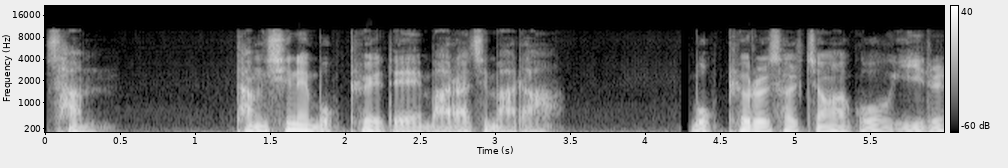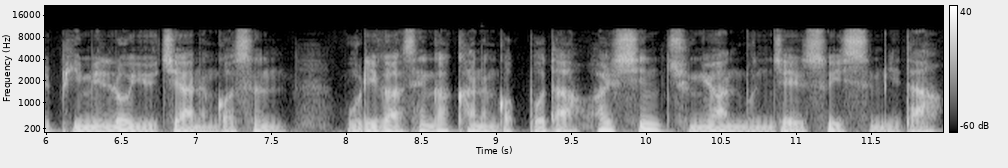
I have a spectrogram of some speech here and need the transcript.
3. 당신의 목표에 대해 말하지 마라. 목표를 설정하고 이를 비밀로 유지하는 것은 우리가 생각하는 것보다 훨씬 중요한 문제일 수 있습니다.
